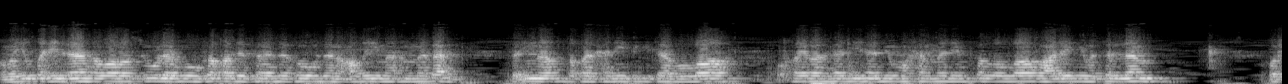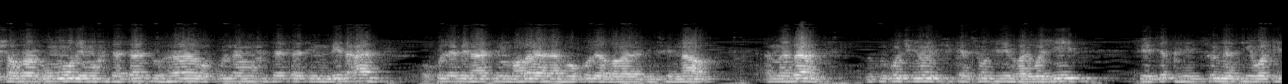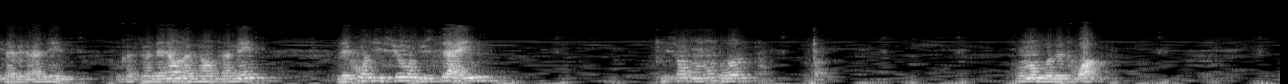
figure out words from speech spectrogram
ومن يطع الله ورسوله فقد فاز فوزا عظيما. أما بعد فإن أصدق الحديث كتاب الله وخير الهدي هدي محمد صلى الله عليه وسلم وشر الأمور محدثاتها وكل محدثة بدعة وكل بدعة ضلالة وكل ضلالة في النار. أما بعد nous continuons l'explication du livre Al-Wajid في فقه السنة والكتاب العزيز donc la semaine dernière on avait entamé les conditions du sa'i qui sont au nombre au nombre de trois.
